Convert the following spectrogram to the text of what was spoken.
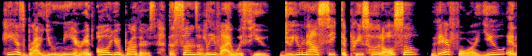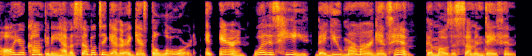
He has brought you near and all your brothers, the sons of Levi, with you. Do you now seek the priesthood also? Therefore, you and all your company have assembled together against the Lord. And Aaron, what is he that you murmur against him? Then Moses summoned Dathan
